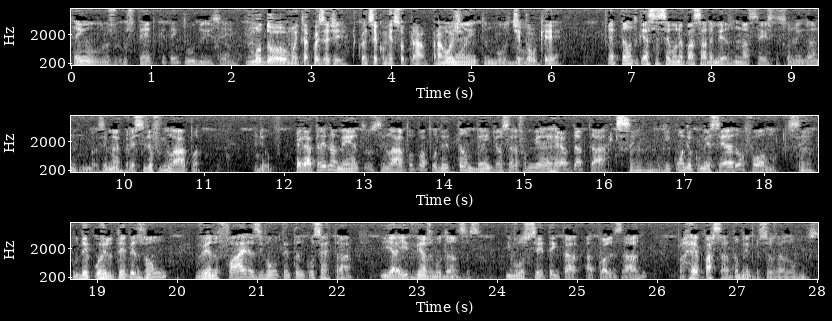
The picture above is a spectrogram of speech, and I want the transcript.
tem os, os, tempos que tem tudo isso aí. Mudou muita coisa de quando você começou para hoje? Muito mudou. Tipo o quê? É tanto que essa semana passada mesmo, na sexta, se eu não me engano, ser mais preciso, eu fui em Lapa entendeu? Pegar treinamentos assim, lá para poder também, de uma certa forma, me readaptar. Sim. Porque quando eu comecei era de uma forma. Sim. No decorrer do tempo, eles vão vendo falhas e vão tentando consertar. E aí vem as mudanças. E você tem que estar atualizado para repassar também para os seus alunos.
